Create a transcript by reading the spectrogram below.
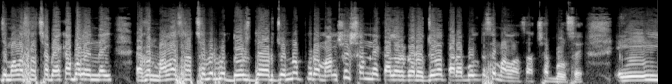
যে মাওলানা সাদ সাহেব একা বলেন নাই, এখন মাওলানা সাদ সাহেবের উপর দোষ দেওয়ার জন্য পুরো মানুষের সামনে কালার করার জন্য তারা বলতেছে, মাওলানা সাদ সাহেব বলছে। এই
